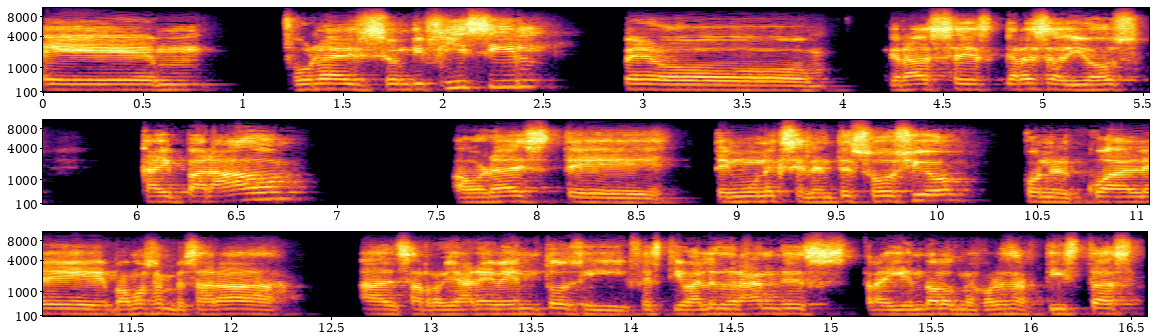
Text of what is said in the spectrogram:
Eh, fue una decisión difícil, pero gracias, gracias a Dios caí parado. Ahora este, tengo un excelente socio con el cual eh, vamos a empezar a, a, desarrollar eventos y festivales grandes, trayendo a los mejores artistas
